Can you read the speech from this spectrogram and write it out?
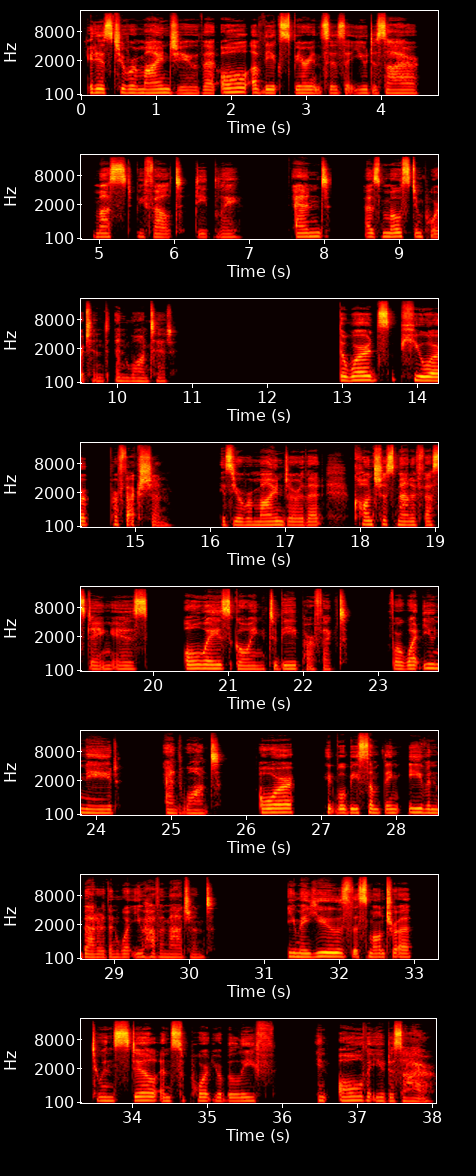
it is to remind you that all of the experiences that you desire must be felt deeply and as most important and wanted. The words pure perfection is your reminder that conscious manifesting is always going to be perfect for what you need and want, or it will be something even better than what you have imagined. You may use this mantra to instill and support your belief in all that you desire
